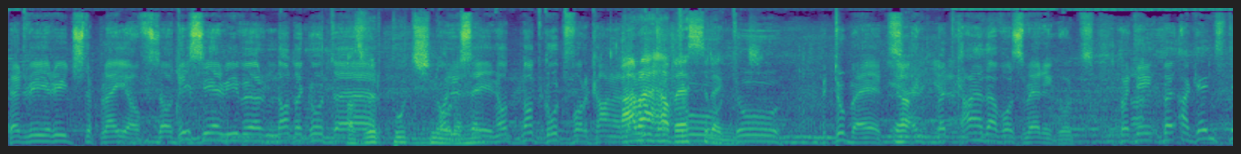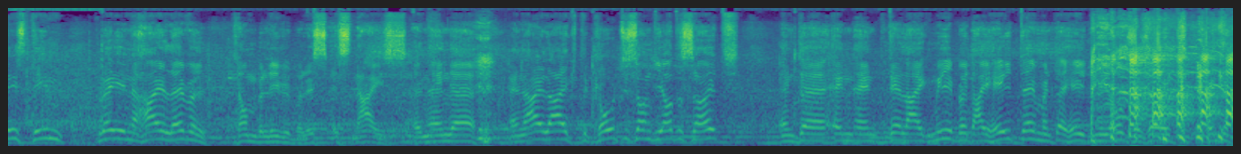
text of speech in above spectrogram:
that we reach the playoffs. So this year we were not a good. Uh, Als würde Putsch what do you say? Not not good for Canada. Aber We er besser too, too, too bad. Ja. And, but Canada was very good. But, they, but against this team, playing a high level, it's unbelievable. It's, it's nice. And and, uh, and I like the coaches on the other side, and uh, and and they like me, but I hate them, and they hate me also. So it's, and the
